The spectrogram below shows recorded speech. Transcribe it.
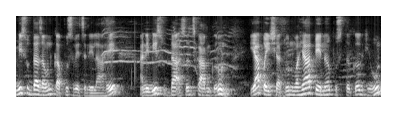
मी सुद्धा जाऊन कापूस वेचलेला आहे आणि मी सुद्धा असंच काम करून या पैशातून वह्या पेनं पुस्तकं घेऊन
